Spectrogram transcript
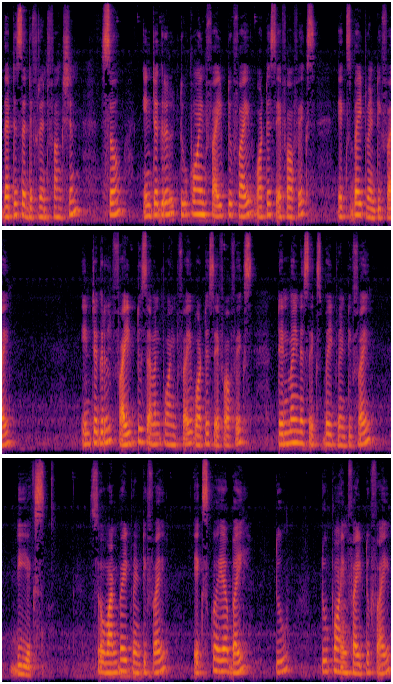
that is a different function. So integral 2.5 to 5 what is f of x? x by 25 integral 5 to 7.5 what is f of x? 10 minus x by 25 dx so 1 by 25 x square by 2 2.5 to 5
